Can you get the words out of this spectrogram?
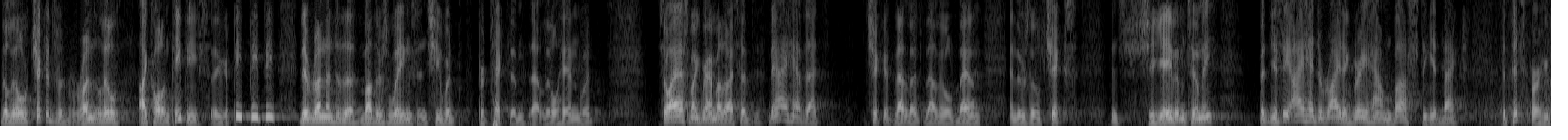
the little chickens would run little, I call them peepees. They would peep, peep, peep. They'd run under the mother's wings, and she would protect them, that little hen would. So I asked my grandmother, I said, May I have that chicken, that, that little bantam, and those little chicks? And she gave them to me. But you see, I had to ride a Greyhound bus to get back to Pittsburgh.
